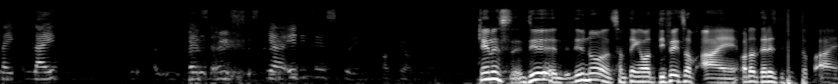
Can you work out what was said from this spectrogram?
like light. and, screen, it's a screen. yeah, it is a screen. Okay. okay. Can you, do you, do you know something about defects of eye? What are the various defects of eye?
